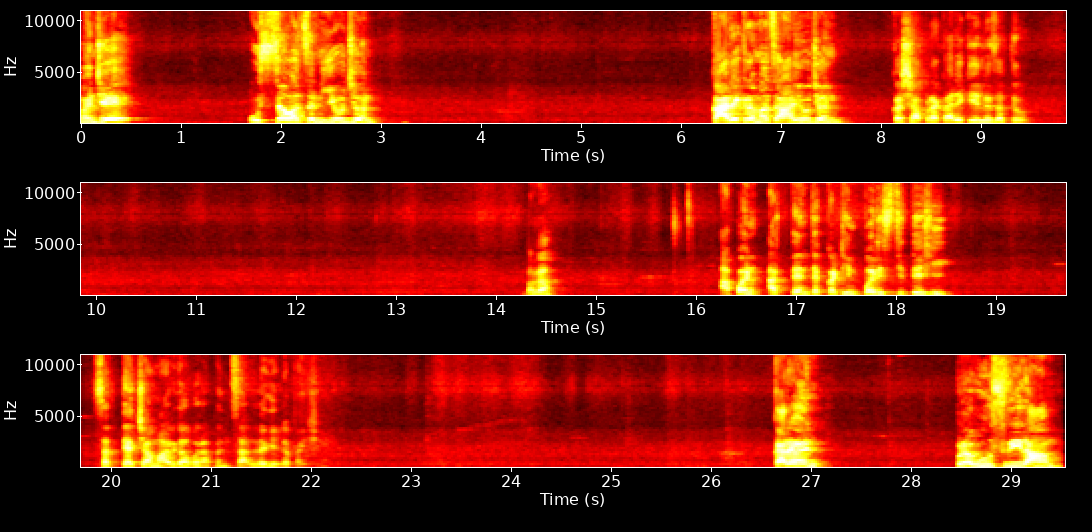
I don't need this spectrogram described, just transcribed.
म्हणजे उत्सवाचं नियोजन कार्यक्रमाचं आयोजन कशा प्रकारे केलं जातं? बघा आपण अत्यंत कठीण परिस्थितीही सत्याच्या मार्गावर आपण चाललं गेलं पाहिजे. कारण प्रभू श्रीराम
